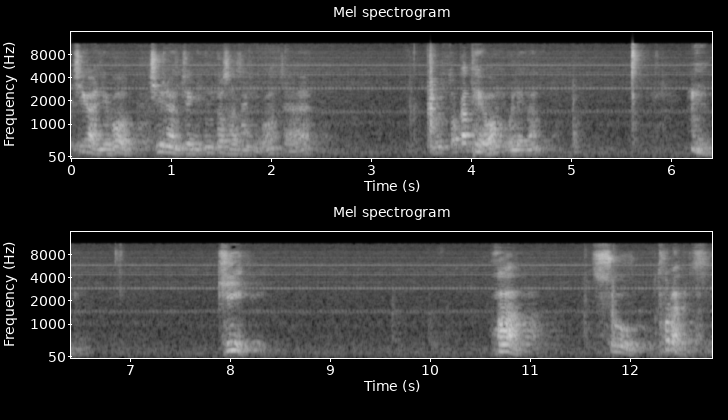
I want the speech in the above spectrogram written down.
지가 아니고, 지는 저기 인도 사상이고, 자, 둘 똑같아요, 원래는. 기, 화, 수, 토라 그랬어요.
